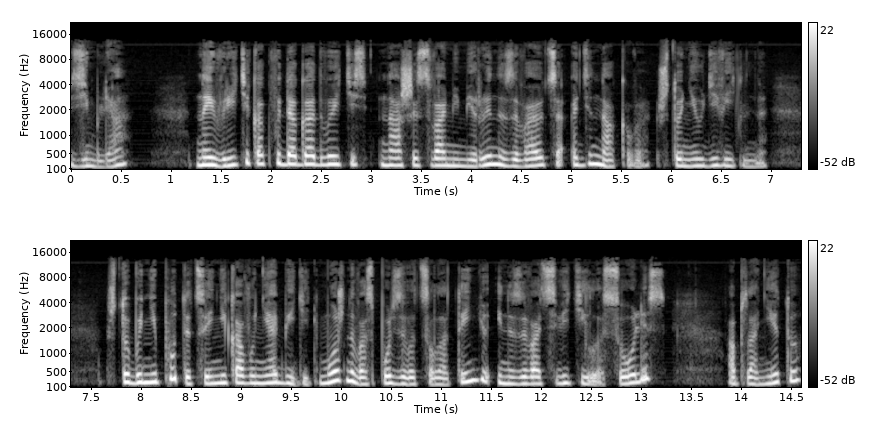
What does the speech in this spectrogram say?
Земля. На иврите, как вы догадываетесь, наши с вами миры называются одинаково, что неудивительно. Чтобы не путаться и никого не обидеть, можно воспользоваться латынью и называть светило Солис, а планету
